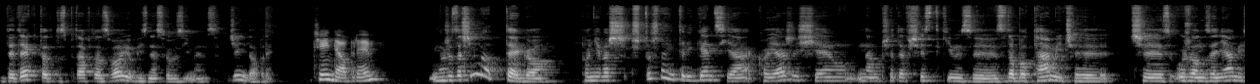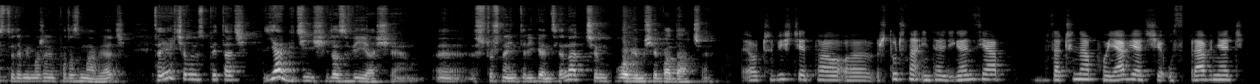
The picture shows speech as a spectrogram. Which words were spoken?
dyrektor do spraw rozwoju biznesu w Siemens. Dzień dobry. Dzień dobry. Może zacznijmy od tego, ponieważ sztuczna inteligencja kojarzy się nam przede wszystkim z, z robotami czy, czy z urządzeniami, z którymi możemy porozmawiać, to ja chciałbym spytać, jak dziś rozwija się e, sztuczna inteligencja, nad czym głowią się badacze? Oczywiście to e, sztuczna inteligencja zaczyna pojawiać się, usprawniać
